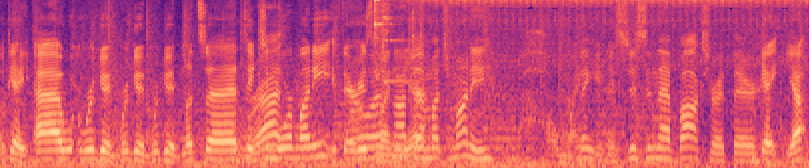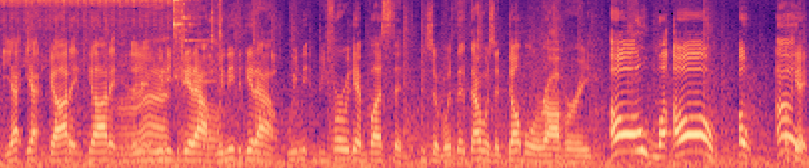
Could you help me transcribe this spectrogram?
Okay, uh, we're good. We're good. We're good. Let's uh, take some more money if there Well, is money not here. that much money. Oh my I think goodness. it's just in that box right there. Okay, yeah, yeah, yeah, got it, got it. All Uh, We need to get out. We need to get out. We need before we get busted. Was that, that was a double robbery. Oh my! Oh, oh. Oh. Okay,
